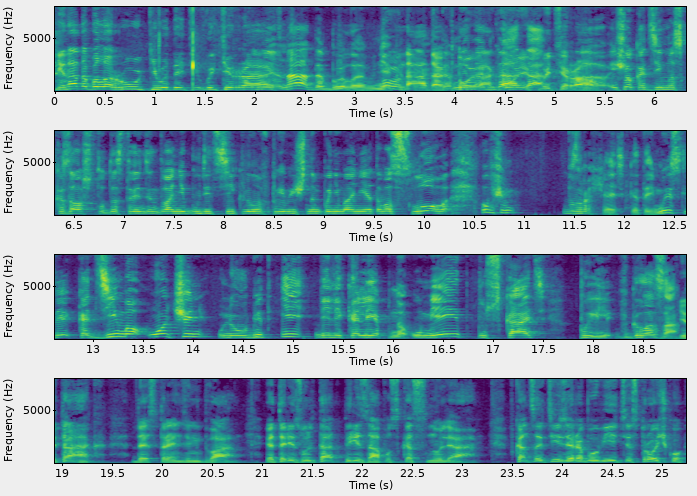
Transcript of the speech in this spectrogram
Не надо было руки вот эти вытирать. Не, надо было в Ну, надо. Кто, иногда, а кто да. их вытирал? А, еще Кадима сказал, что Death Stranding 2 не будет сиквелом в привычном понимании этого слова. В общем, возвращаясь к этой мысли, Кадима очень любит и великолепно умеет пускать пыль в глаза. Итак, Death Stranding 2 – это результат перезапуска с нуля. В конце тизера вы увидите строчку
